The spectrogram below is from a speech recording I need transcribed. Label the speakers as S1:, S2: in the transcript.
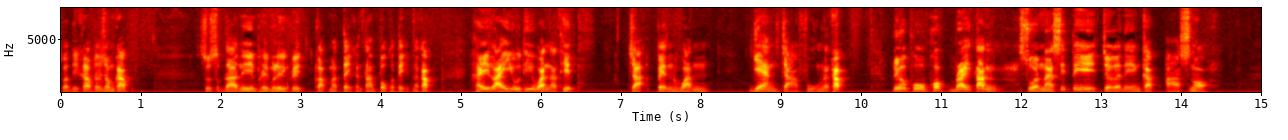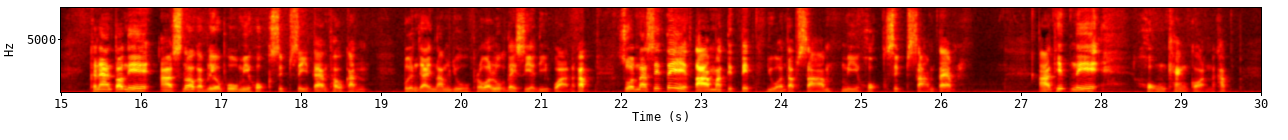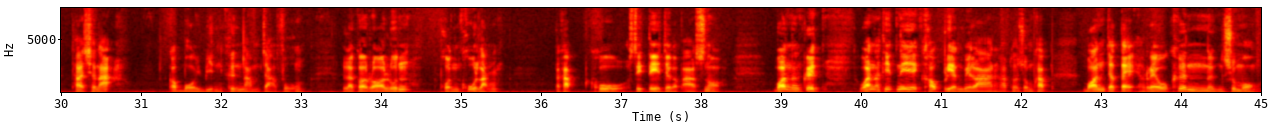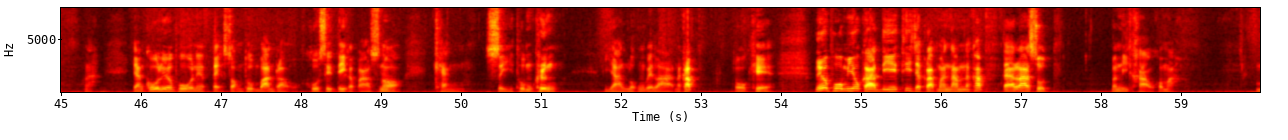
S1: สวัสดีครับท่านผู้ชมครับ สุดสัปดาห์นี้พรีเมียร์ลีกอังกฤษกลับมาเตะกันตามปกตินะครับ ไฮไลท์อยู่ที่วันอาทิตย์จะเป็นวันแย่งจ่าฝูงนะครับลิเวอร์พูลพบไบรตัน ส่วนแมนซิตี้เจอกันเองกับอาร์เซนอลคะแนนตอนนี้อาร์เซนอลกับลิเวอร์พูลมี 64 แต้มเท่ากัน ปืนใหญ่นำอยู่เพราะว่าลูกได้เสียดีกว่านะครับ ส่วนแมนซิตี้ตามมาติดๆ อยู่อันดับ 3 มี 63 แต้ม อาทิตย์นี้หงแข่งก่อนนะครับ ถ้าชนะก็โบยบินขึ้นนำจ่าฝูง แล้วก็รอลุ้นผลคู่หลังนะครับคู่ซิตี้เจอกับอาร์เซนอลบอลอังกฤษวันอาทิตย์นี้เขาเปลี่ยนเวลานะครับท่านผู้ชมครับ บอลจะเตะเร็วขึ้น 1 ชั่วโมงนะอย่างคู่ลิเวอร์พูลเนี่ยเตะ2ทุ่มบ้านเรา คู่ซิตี้กับอาร์เซนอลแข่ง4ทุ่มครึ่ง อย่าหลงเวลานะครับ โอเคลิเวอร์พูลมีโอกาสดีที่จะกลับมานำนะครับ แต่ล่าสุดมันมีข่าวเข้ามา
